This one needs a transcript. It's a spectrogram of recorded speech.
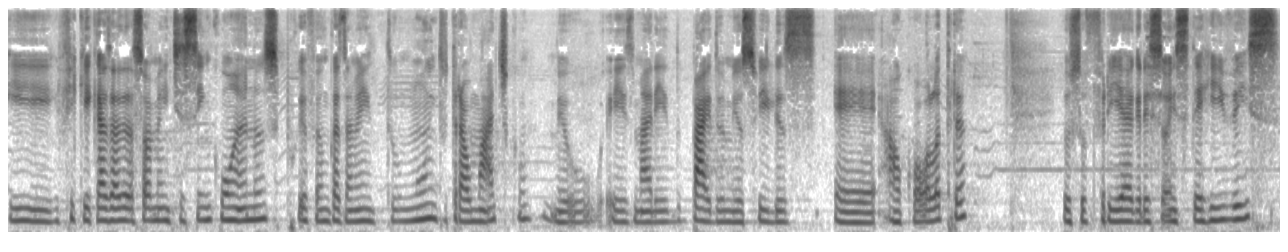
e fiquei casada somente cinco anos porque foi um casamento muito traumático. Meu ex-marido, pai dos meus filhos, é alcoólatra. Eu sofria agressões terríveis.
